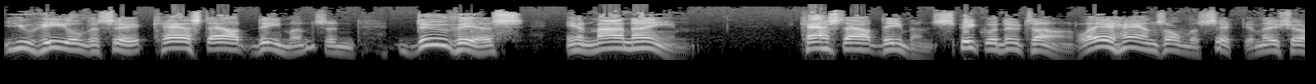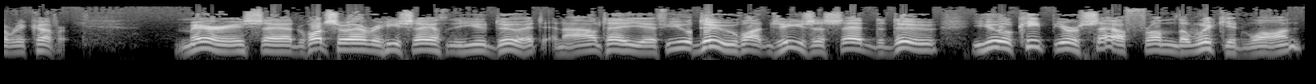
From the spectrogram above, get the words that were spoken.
you heal the sick, cast out demons, and do this in my name. Cast out demons, speak with new tongues, lay hands on the sick, and they shall recover. Mary said, Whatsoever he saith to you, do it. And I'll tell you, if you do what Jesus said to do, you'll keep yourself from the wicked one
